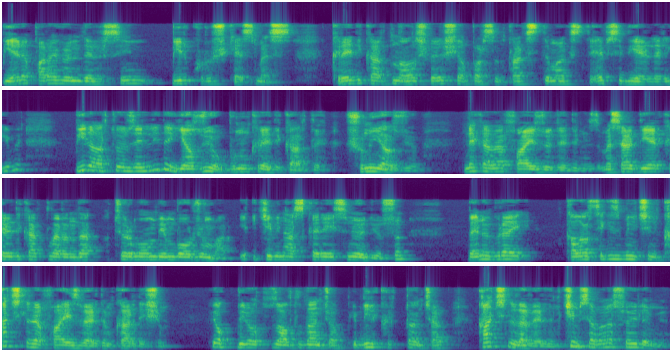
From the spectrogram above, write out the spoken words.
bir yere para gönderirsin bir kuruş kesmez. Kredi kartına alışveriş yaparsın. Taksiti maksiti hepsi diğerleri gibi. Bir artı özelliği de yazıyor bunun kredi kartı. Şunu yazıyor. Ne kadar faiz ödediniz? Mesela diğer kredi kartlarında atıyorum 10 bin borcum var. 2000 asgariyesini ödüyorsun. Ben öbür ay kalan 8 bin için kaç lira faiz verdim kardeşim? Yok 1.36'dan çarp, 1.40'dan çarp. Kaç lira verdim? Kimse bana söylemiyor.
